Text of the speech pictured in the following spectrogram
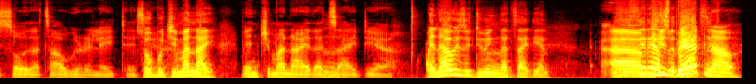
so that's how we related. so yeah. Bujimanai. Benchimanai that side, yeah. And how is he doing that side, Ian? Um, he's back boxing? now.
